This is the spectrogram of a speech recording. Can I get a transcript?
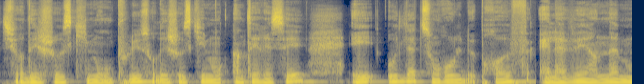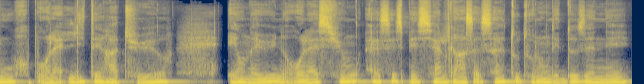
sur des choses qui m'ont plu, sur des choses qui m'ont intéressé. Et au-delà de son rôle de prof, elle avait un amour pour la littérature, et on a eu une relation assez spéciale grâce à ça tout au long des deux années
